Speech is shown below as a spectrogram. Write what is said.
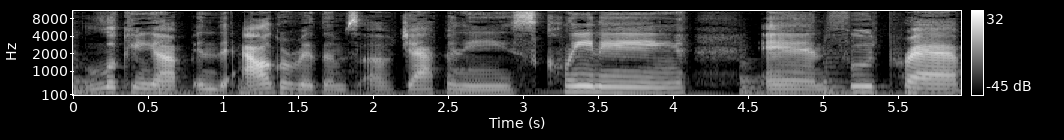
looking up in the algorithms of Japanese cleaning and food prep.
